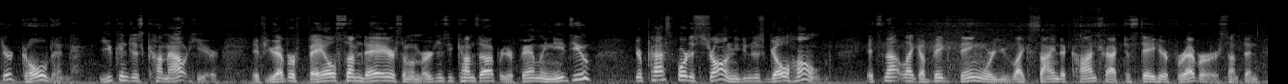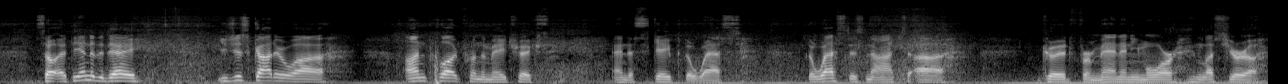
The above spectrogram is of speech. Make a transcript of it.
you're golden. You can just come out here. If you ever fail someday or some emergency comes up or your family needs you, your passport is strong. You can just go home. It's not like a big thing where you've like signed a contract to stay here forever or something. So at the end of the day, you just got to uh, unplug from the matrix and escape the West. The West is not uh, good for men anymore unless you're a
